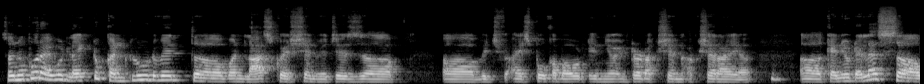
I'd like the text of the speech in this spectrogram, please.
So, Nupur, I would like to conclude with uh, one last question, which is uh, uh, which I spoke about in your introduction, Aksharaya. Uh, can you tell us uh,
